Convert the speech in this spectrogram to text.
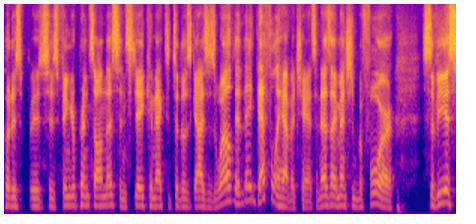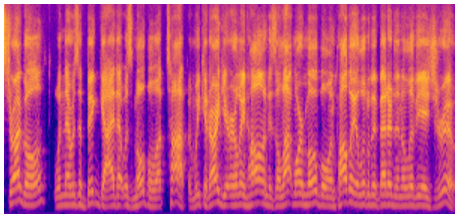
put his, his, his fingerprints on this and stay connected to those guys as well. They, they definitely have a chance. And as I mentioned before, Sevilla struggled when there was a big guy that was mobile up top. And we could argue Erling Haaland is a lot more mobile and probably a little bit better than Olivier Giroud.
